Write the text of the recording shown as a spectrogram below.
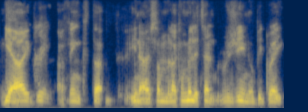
Yeah, I agree. I think that you know, some like a militant regime would be great.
